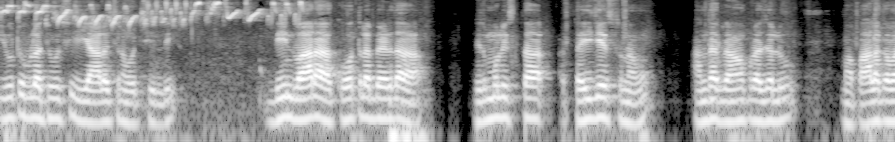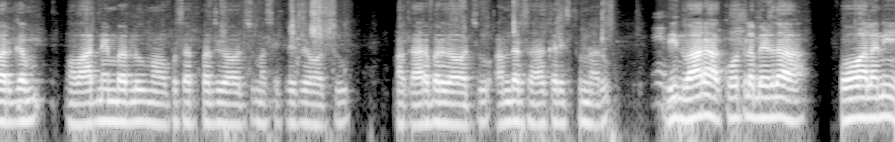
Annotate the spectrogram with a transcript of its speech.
యూట్యూబ్లో చూసి ఈ ఆలోచన వచ్చింది. దీని ద్వారా కోతుల బెడద నిర్మూలిస్తా ట్రై చేస్తున్నాము. అందరు గ్రామ ప్రజలు మా పాలక వర్గం మా వార్డ్ మెంబర్లు మా ఉప సర్పంచ్ కావచ్చు మా సెక్రటరీ కావచ్చు మా కార్బర్ కావచ్చు అందరు సహకరిస్తున్నారు. దీని ద్వారా కోతుల బెడద పోవాలని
